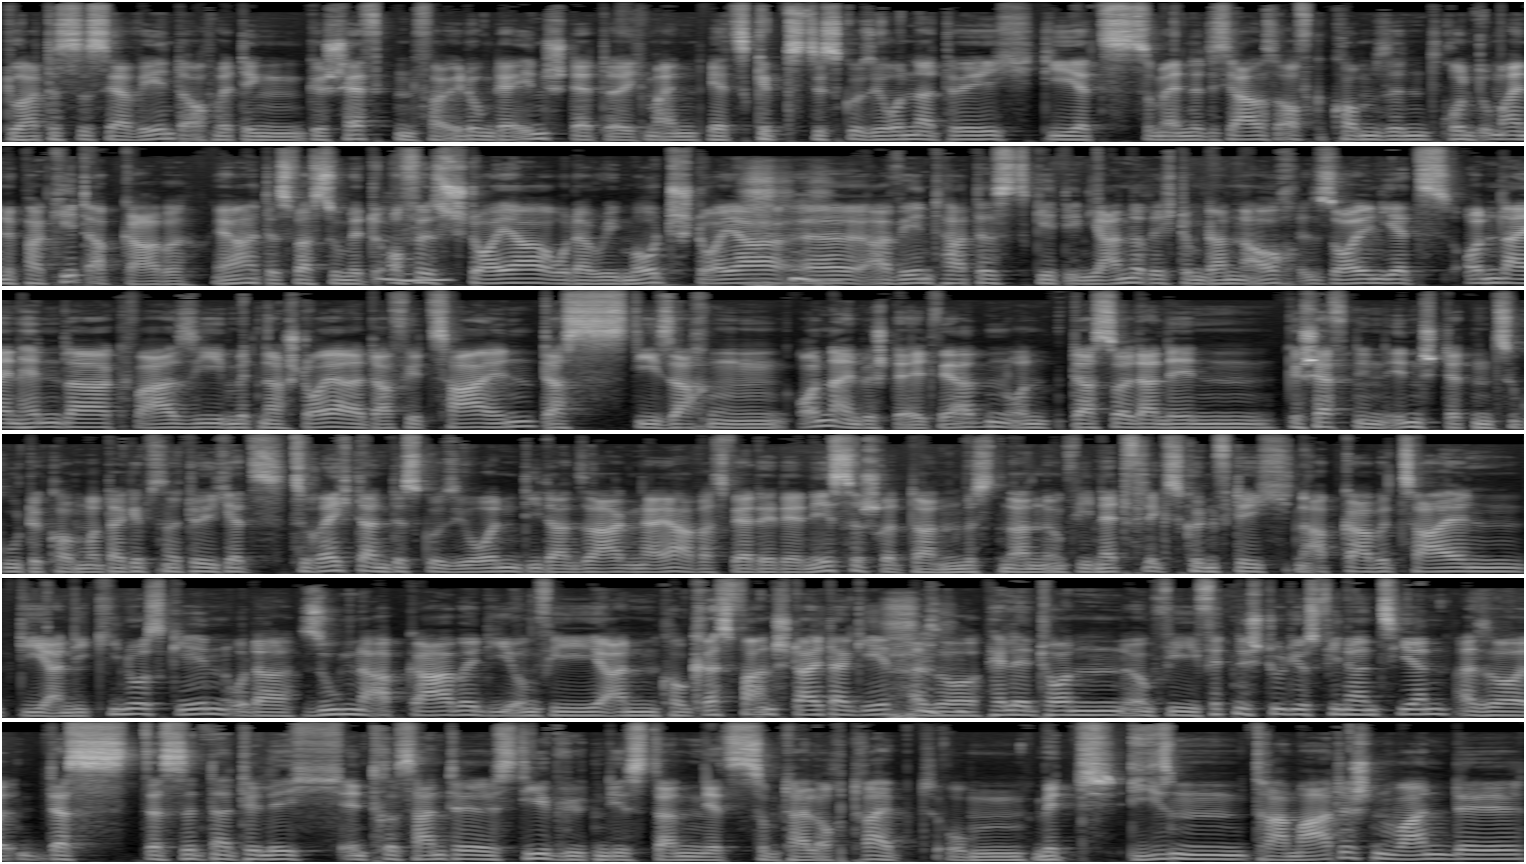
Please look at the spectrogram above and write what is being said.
du hattest es erwähnt, auch mit den Geschäften, Verödung der Innenstädte. Ich meine, jetzt gibt es Diskussionen natürlich, die jetzt zum Ende des Jahres aufgekommen sind, rund um eine Paketabgabe. Ja, das, was du mit mhm. Office-Steuer oder Remote-Steuer äh, erwähnt hattest, geht in die andere Richtung dann auch. Sollen jetzt Online-Händler quasi mit einer Steuer dafür zahlen, dass die Sachen online bestellt werden und das soll dann den Geschäften in Innenstädten zugutekommen. Und da gibt es natürlich jetzt zu Recht dann Diskussionen, die dann sagen, naja, was wäre der nächste Schritt dann? Müssten dann irgendwie Netflix künftig eine Abgabe zahlen, die an die Kinos gehen oder Zoom eine Abgabe, die irgendwie an Kongressveranstalter geht? Also Peloton irgendwie Fitnessstudios finanzieren. Also das, das sind natürlich interessante interessante Stilblüten, die es dann jetzt zum Teil auch treibt, um mit diesem dramatischen Wandel,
